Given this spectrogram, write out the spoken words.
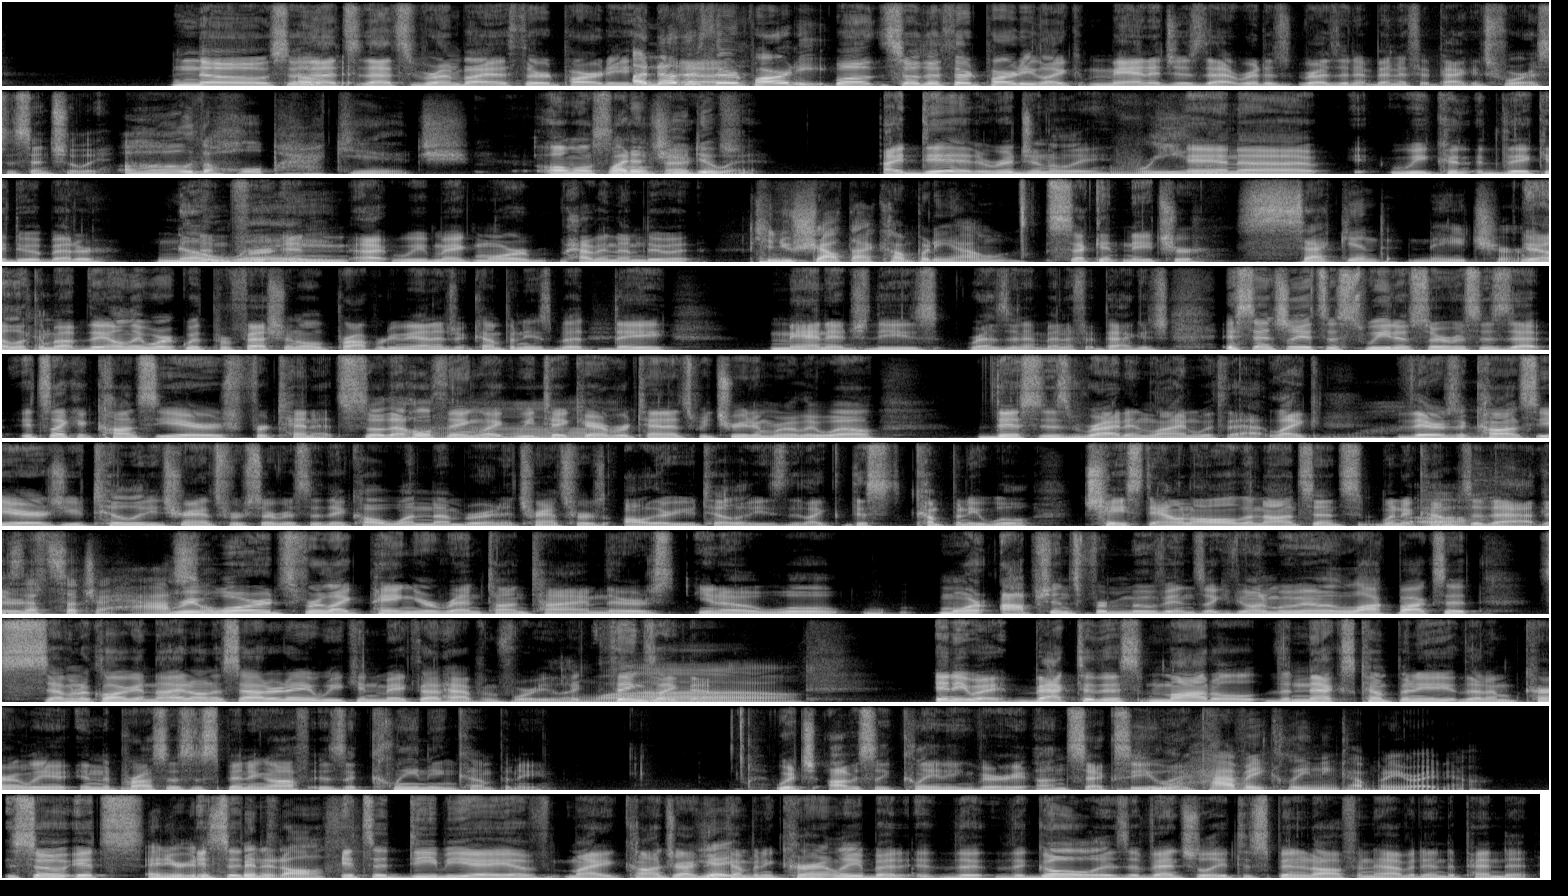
No, so Okay. that's that's run by a third party. Another Uh, third party. Well, so the third party like manages that res- resident benefit package for us essentially. oh, the whole package. Almost. the Why whole don't you do it? I did originally, Really? and uh, we could they could do it better. no and, way. for- and uh, we make more having them do it. Can you shout that company out? Second Nature. Second Nature. Yeah, look them up. They only work with professional property management companies, but they manage these resident benefit package. Essentially, it's a suite of services that it's like a concierge for tenants. So that whole thing, like we take care of Ah. our tenants, we treat them really well. This is right in line with that. Like there's a concierge utility transfer service that they call one number and it transfers all their utilities. Like this company will chase down all the nonsense when it comes to that. There's that's such a hassle. rewards for like paying your rent on time. There's, you know, we'll more options for move-ins. Like if you want to move in with a lockbox at seven o'clock at night on a Saturday, we can make that happen for you. Like things like that. Anyway, back to this model. The next company that I'm currently in the process of spinning off is a cleaning company, which obviously cleaning very unsexy. You like have a cleaning company right now, so it's and you're going to it's a- spin it off. It's a DBA of my contracting Yeah. company currently, but the the goal is eventually to spin it off and have it independent.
